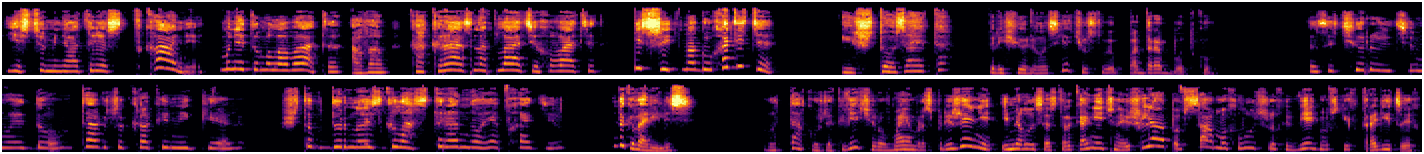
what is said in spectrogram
Есть у меня отрез ткани, мне это маловато, а вам как раз на платье хватит. И сшить могу, хотите?» «И что за это?» — прищурилась я, чувствуя подработку. «Зачаруйте мой дом, так же, как и Мигель чтоб дурной с глаз стороной обходил. Договорились. Вот так уже к вечеру в моем распоряжении имелась остроконечная шляпа в самых лучших ведьмовских традициях,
